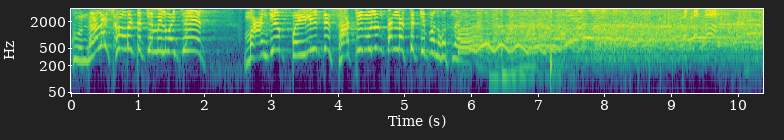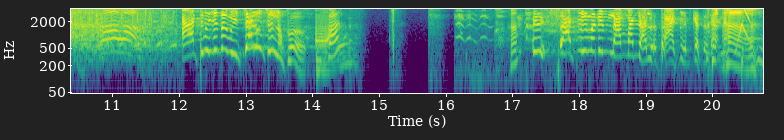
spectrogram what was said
कुणाला शंभर टक्के मिळवायचे? म्हणजे पहिली ते सातवी मिळून पन्नास टक्के पण होत नाही. नको. का? सातवी मध्येच नापास झालो होतो आठवीत कसं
